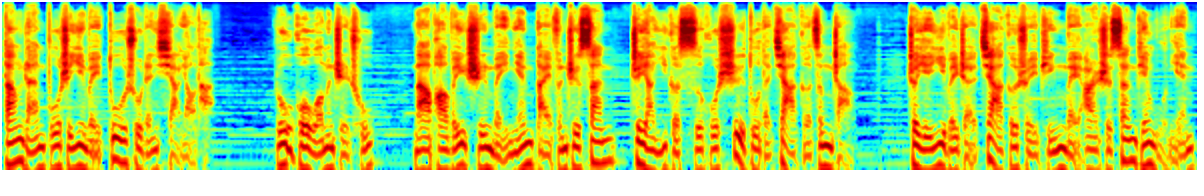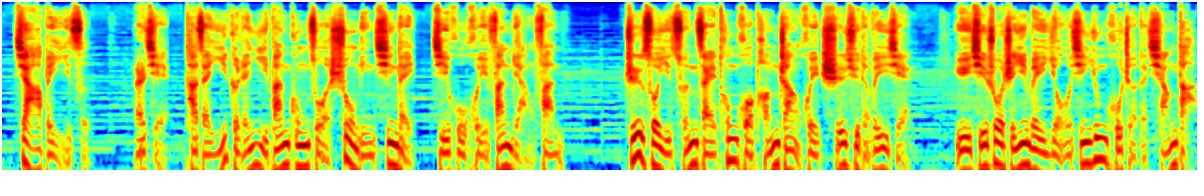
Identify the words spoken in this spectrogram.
当然不是因为多数人想要它。如果我们指出，哪怕维持每年百分之三这样一个似乎适度的价格增长，这也意味着价格水平每二十三点五年加倍一次，而且它在一个人一般工作寿命期内几乎会翻两番。之所以存在通货膨胀会持续的危险，与其说是因为有心拥护者的强大，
